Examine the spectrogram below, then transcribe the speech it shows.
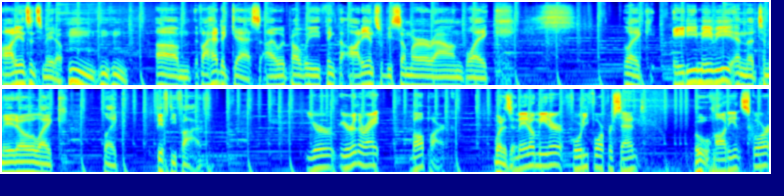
Audience and tomato. Hmm, hmm, hmm. Um, if I had to guess, I would probably think the audience would be somewhere around like like 80 maybe, and the tomato like like 55. You're you're in the right ballpark. What is it? Tomato meter 44%, Ooh. audience score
